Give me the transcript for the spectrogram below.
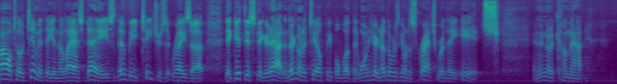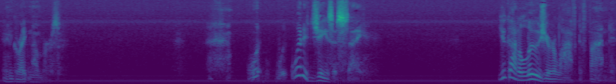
Paul told Timothy in the last days, there'll be teachers that raise up that get this figured out, and they're going to tell people what they want to hear. In other words, going to scratch where they itch, and they're going to come out in great numbers. What, what, did Jesus say? You got to lose your life to find it.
